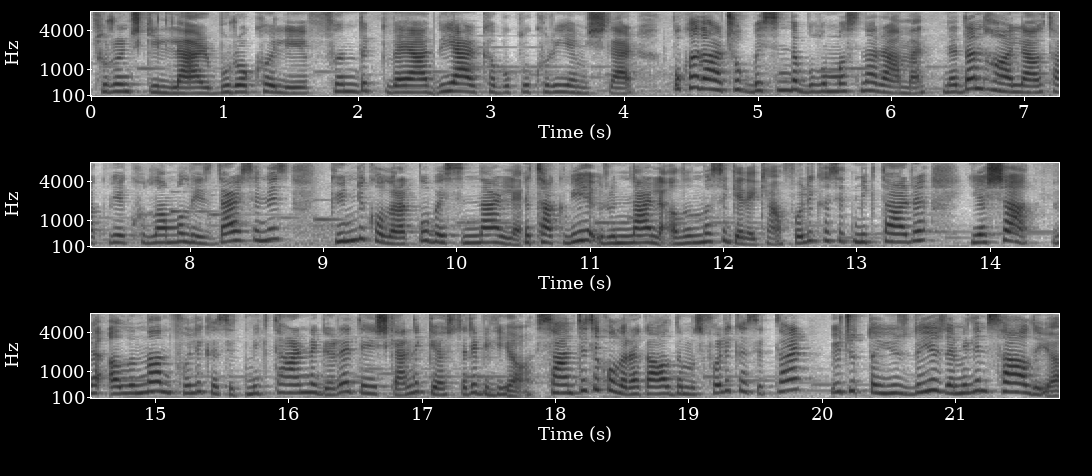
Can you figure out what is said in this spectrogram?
turunçgiller, brokoli, fındık veya diğer kabuklu kuru yemişler. Bu kadar çok besinde bulunmasına rağmen neden hala takviye kullanmalıyız derseniz günlük olarak bu besinlerle ve takviye ürünlerle alınması gereken folik asit miktarı yaşa ve alınan folik asit miktarına göre değişkenlik gösterebiliyor. Sentetik olarak aldığımız folik asitler vücutta %100 emilim sağlıyor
